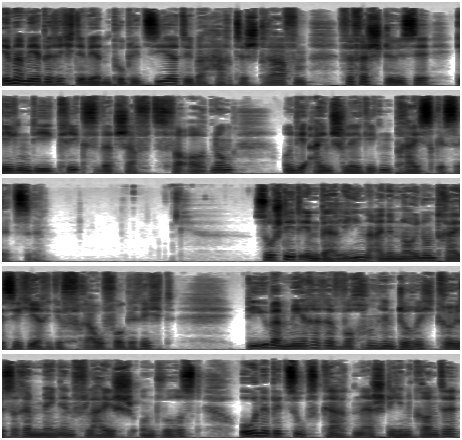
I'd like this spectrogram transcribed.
Immer mehr Berichte werden publiziert über harte Strafen für Verstöße gegen die Kriegswirtschaftsverordnung und die einschlägigen Preisgesetze. So steht in Berlin eine 39-jährige Frau vor Gericht, die über mehrere Wochen hindurch größere Mengen Fleisch und Wurst ohne Bezugskarten erstehen konnte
